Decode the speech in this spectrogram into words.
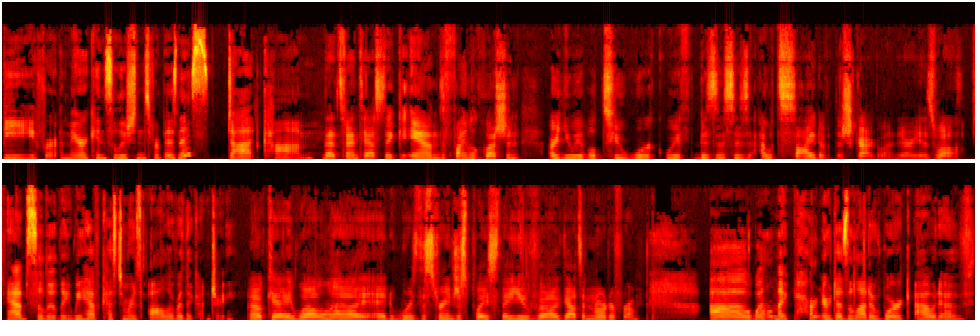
B for American Solutions for Business. Com. That's fantastic. And final question Are you able to work with businesses outside of the Chicagoland area as well? Absolutely. We have customers all over the country. Okay. Well, uh, Ed, where's the strangest place that you've uh, gotten an order from? Uh, well, my partner does a lot of work out of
